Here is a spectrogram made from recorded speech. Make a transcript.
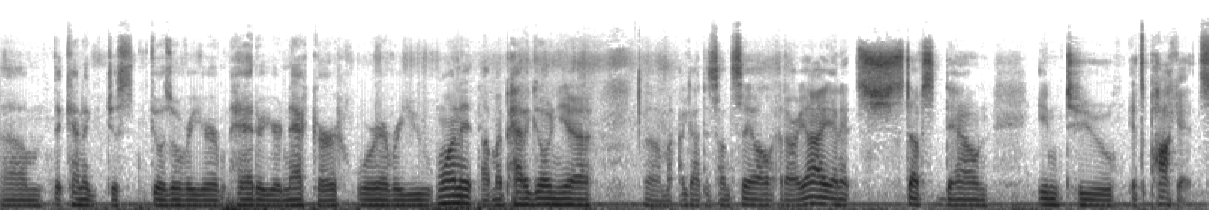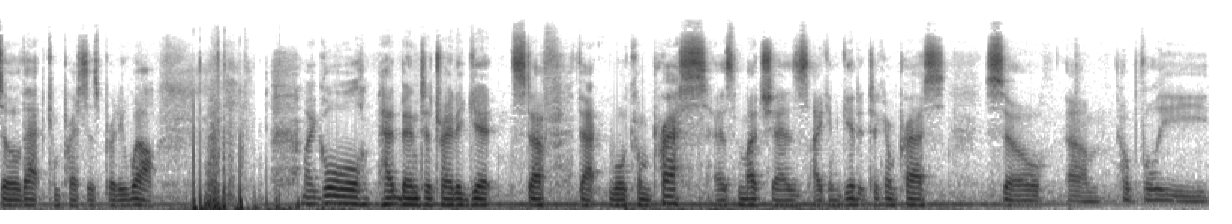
um, that kind of just goes over your head or your neck or wherever you want it. Uh, my Patagonia um, I got this on sale at REI and it stuffs down into its pocket, so that compresses pretty well. My goal had been to try to get stuff that will compress as much as I can get it to compress, so um, hopefully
